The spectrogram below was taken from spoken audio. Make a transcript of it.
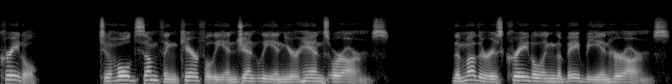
Cradle. To hold something carefully and gently in your hands or arms. The mother is cradling the baby in her arms.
